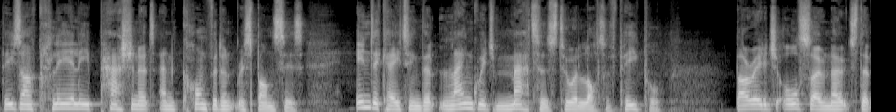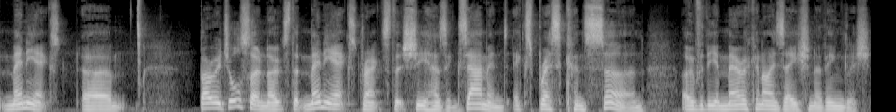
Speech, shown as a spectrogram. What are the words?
these are clearly passionate and confident responses indicating that language matters to a lot of people. Burridge also notes that many ex- um, Burridge also notes that many extracts that she has examined express concern over the Americanization of English,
